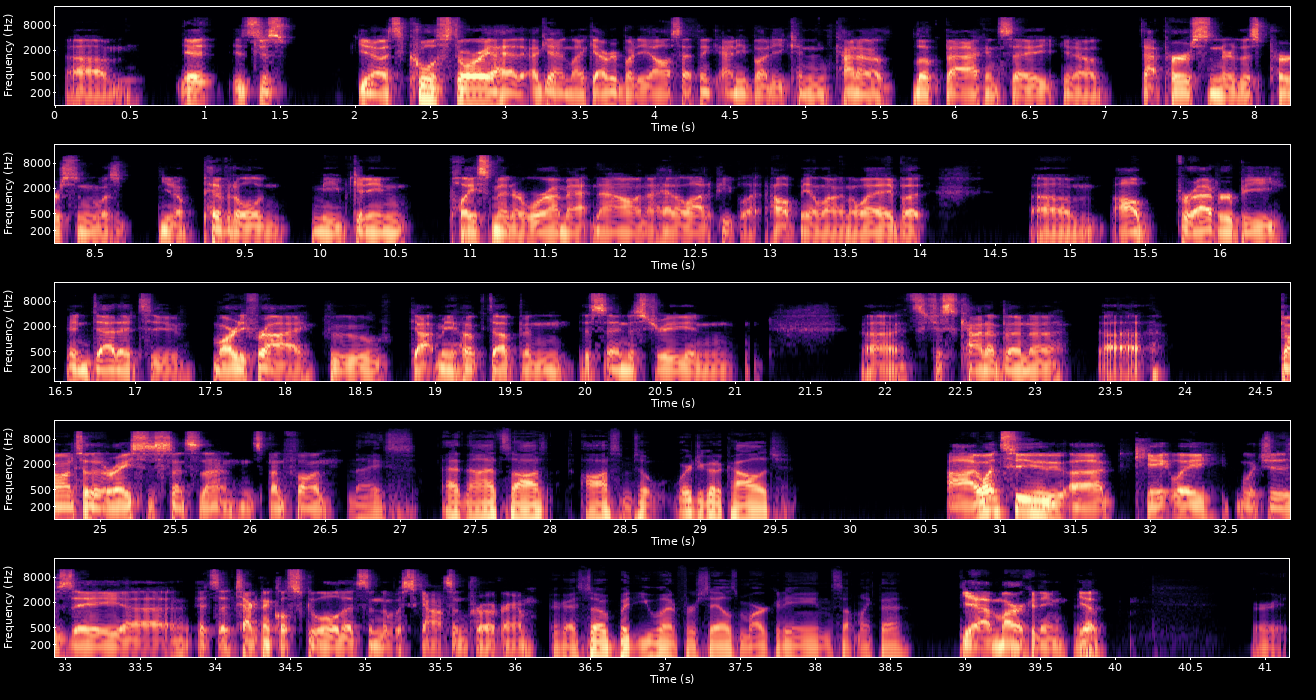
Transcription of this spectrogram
um, it, it's just you know, it's a cool story. I had again, like everybody else, I think anybody can kind of look back and say, you know, that person or this person was, you know, pivotal in me getting placement or where I'm at now. And I had a lot of people that helped me along the way, but um, I'll forever be indebted to Marty Fry, who got me hooked up in this industry. And uh, it's just kind of been a, uh, gone to the races since then. It's been fun. Nice. That's awesome. So where'd you go to college? Uh, I went to uh, Gateway, which is a uh, it's a technical school that's in the Wisconsin program. Okay, so but you went for sales, marketing, something like that. Yeah, marketing. Yeah. Yep. Very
